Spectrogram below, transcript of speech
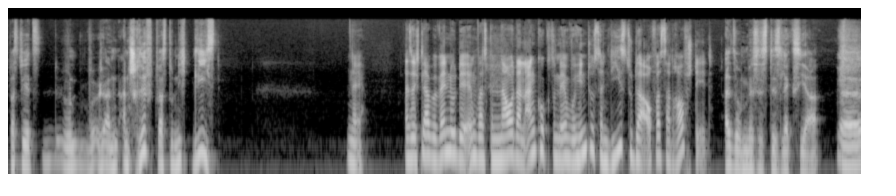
was du jetzt an, an Schrift, was du nicht liest. nee. Also ich glaube, wenn du dir irgendwas genau dann anguckst und irgendwo hintust, dann liest du da auch, was da drauf steht. Also, Mrs. Dyslexia. Äh,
